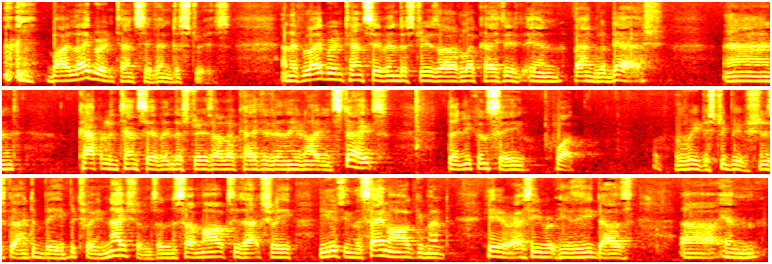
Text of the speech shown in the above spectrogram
by labor intensive industries. And if labor intensive industries are located in Bangladesh and capital intensive industries are located in the United States, then you can see what the redistribution is going to be between nations. And so Marx is actually using the same argument here as he, as he does uh, in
